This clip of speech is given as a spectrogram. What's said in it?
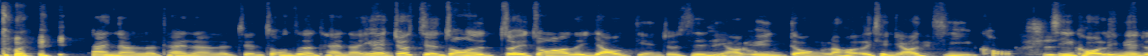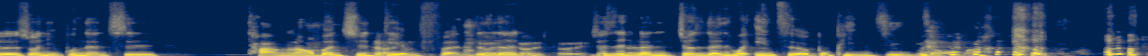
对，太难了，太难了，减重真的太难，因为就减重的最重要的要点就是你要运动，然后而且你要忌口，忌口里面就是说你不能吃糖，然后不能吃淀粉，就是就是人就是人会因此而不平静，你知道吗？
